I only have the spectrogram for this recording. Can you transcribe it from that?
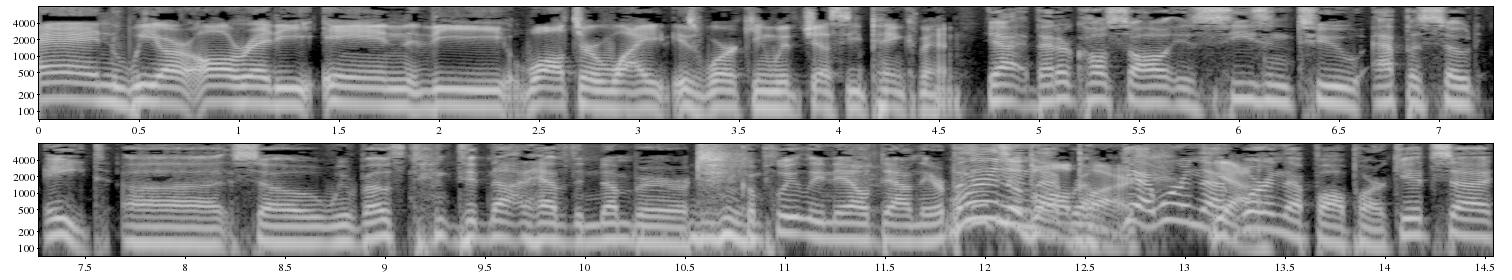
and we are already in the Walter White is working with Jesse Pinkman. Yeah, Better Call Saul is season two, episode eight. Uh, so we both did not have the number completely nailed down there, but we're in the in ballpark. Yeah, we're in that. Yeah. We're in that ballpark. It's uh,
